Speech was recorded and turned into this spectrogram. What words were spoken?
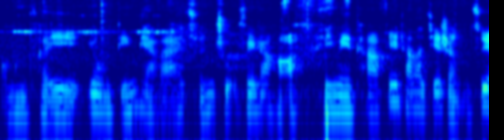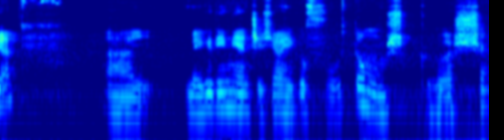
我们可以用顶点来存储，非常好，因为它非常的节省资源。呃，每个顶点只需要一个浮动格栅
